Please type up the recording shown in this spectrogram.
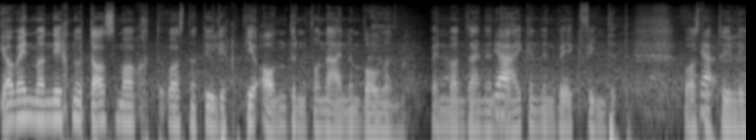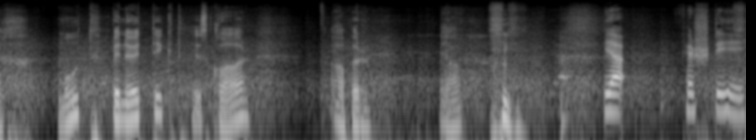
ja, wenn man nicht nur das macht, was natürlich die anderen von einem wollen. wenn man seinen eigenen Weg findet. Was natürlich Mut benötigt, ist klar. Aber ja, Ja, verstehe ich.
